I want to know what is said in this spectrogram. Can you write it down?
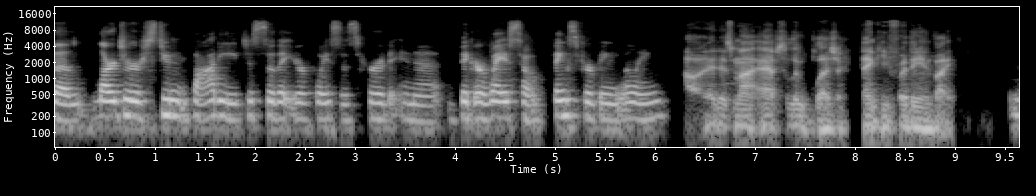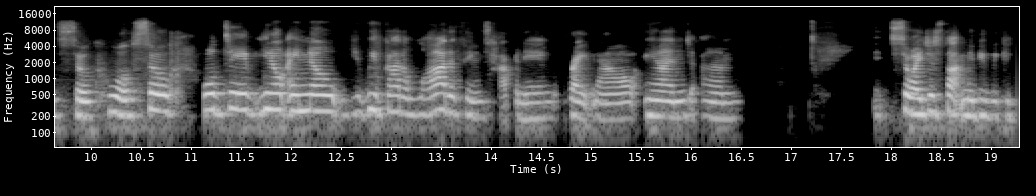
the larger student body just so that your voice is heard in a bigger way. So thanks for being willing. Oh, it is my absolute pleasure. Thank you for the invite. So cool. So, well, Dave, you know, I know we've got a lot of things happening right now, and um, so I just thought maybe we could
